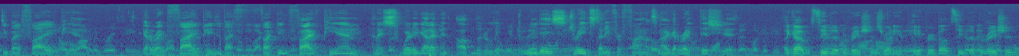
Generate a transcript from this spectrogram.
due by 5 p.m. I gotta write five pages by fucking 5 p.m. And I swear to God, I've been up literally three days straight studying for finals. Now I gotta write this shit. A guy with sleep deprivation is writing a paper about sleep deprivation?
